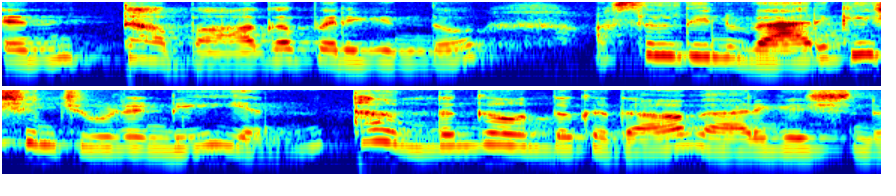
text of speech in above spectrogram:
ఎంత బాగా పెరిగిందో. అసలు దీని వ్యారిగేషన్ చూడండి ఎంత అందంగా ఉందో కదా వ్యారిగేషన్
